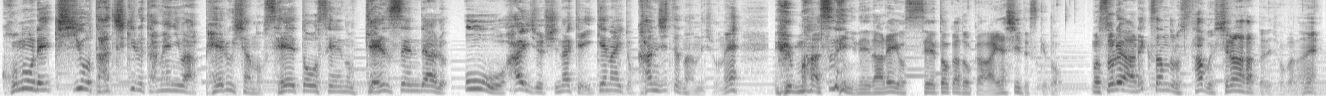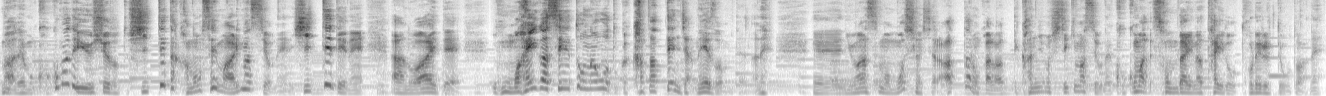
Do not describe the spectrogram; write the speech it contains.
この歴史を断ち切るためにはペルシャの正当性の源泉である王を排除しなきゃいけないと感じてたんでしょうね。まあすでにね、ダレイオス正当かどうか怪しいですけど。まあそれはアレクサンドロス多分知らなかったでしょうからね。まあでもここまで優秀だと知ってた可能性もありますよね。知っててね、あの、あえて、お前が正当な王とか語ってんじゃねえぞみたいなね。えーニュアンスももしかしたらあったのかなって感じもしてきますよね。ここまで尊大な態度を取れるってことはね。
